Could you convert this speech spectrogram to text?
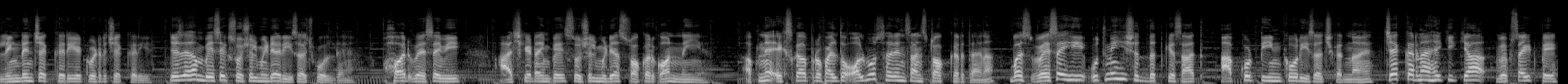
लिंकडिन चेक करिए ट्विटर चेक करिए। जैसे हम बेसिक सोशल मीडिया रिसर्च बोलते हैं। और वैसे भी आज के टाइम पे सोशल मीडिया स्टॉकर कौन नहीं है। अपने एक्स का प्रोफ़ाइल तो ऑलमोस्ट हर इंसान स्टॉक करता है ना। बस वैसे ही उतनी ही शिद्दत के साथ आपको टीम को रिसर्च करना है। चेक करना है कि क्या वेबसाइट पे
